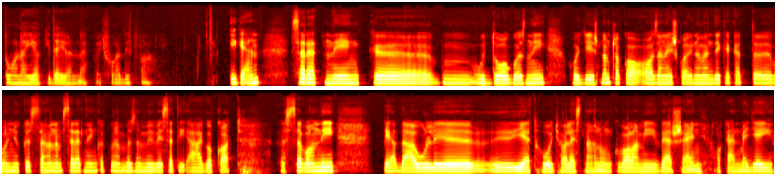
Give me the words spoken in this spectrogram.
Tolnaiak ide jönnek, vagy fordítva? Igen, szeretnénk úgy dolgozni, hogy és nem csak a, a zeneiskolai növendékeket vonjuk össze, hanem szeretnénk a különböző művészeti ágakat összevonni, például ilyet, hogy ha lesz nálunk valami verseny, akár megyei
